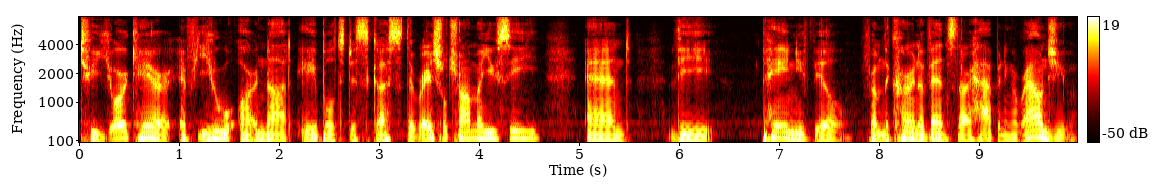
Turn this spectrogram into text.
to your care if you are not able to discuss the racial trauma you see and the pain you feel from the current events that are happening around you.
